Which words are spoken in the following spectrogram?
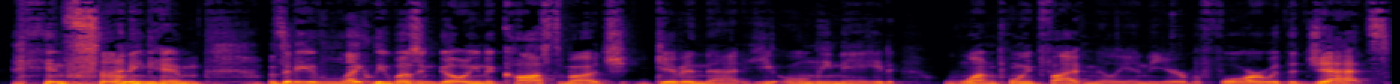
in signing him was that he likely wasn't going to cost much, given that he only made 1.5 million the year before with the Jets.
